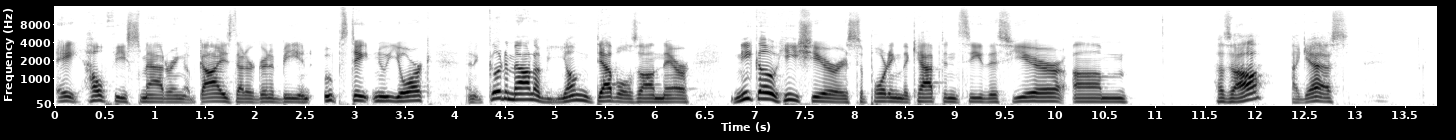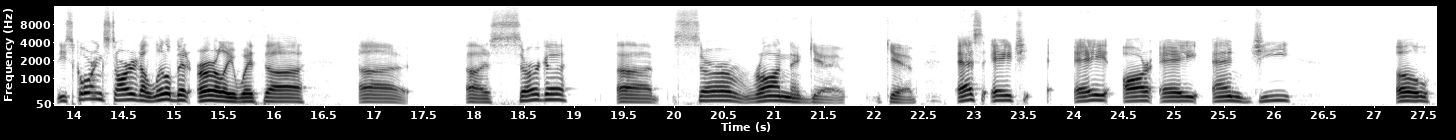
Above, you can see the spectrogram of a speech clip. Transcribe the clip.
a healthy smattering of guys that are going to be in upstate New York and a good amount of young Devils on there. Nico Hischier is supporting the captaincy this year. Um, huzzah, I guess. The scoring started a little bit early with uh, uh, uh, Serga uh, Give S H A R A N G O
